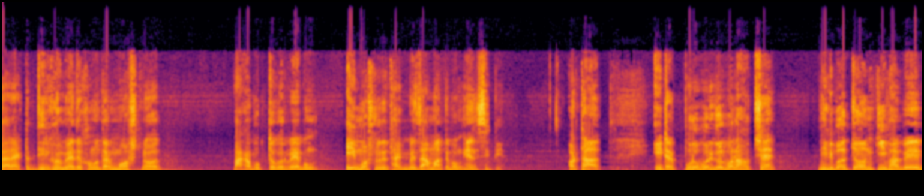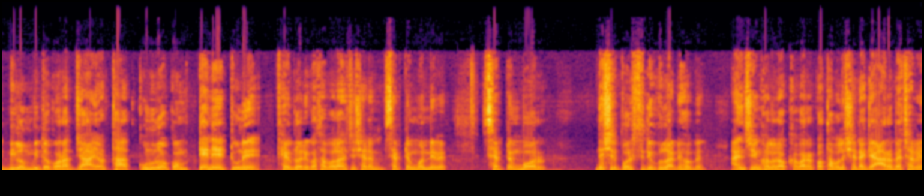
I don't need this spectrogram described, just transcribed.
তারা একটা দীর্ঘমেয়াদী ক্ষমতার মসনদ পাকাপোক্ত করবে এবং এই মসনদে থাকবে জামাত এবং এনসিপি। অর্থাৎ এটার পুরো পরিকল্পনা হচ্ছে নির্বাচন কীভাবে বিলম্বিত করা যায়। অর্থাৎ কোনো রকম টেনে টুনে ফেব্রুয়ারির কথা বলা হয়েছে, সেটা সেপ্টেম্বর নেবে। সেপ্টেম্বর দেশের পরিস্থিতি ঘোলাটে হবে, আইন শৃঙ্খলা রক্ষা করার কথা বলে সেটাকে আরও বেছাবে।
